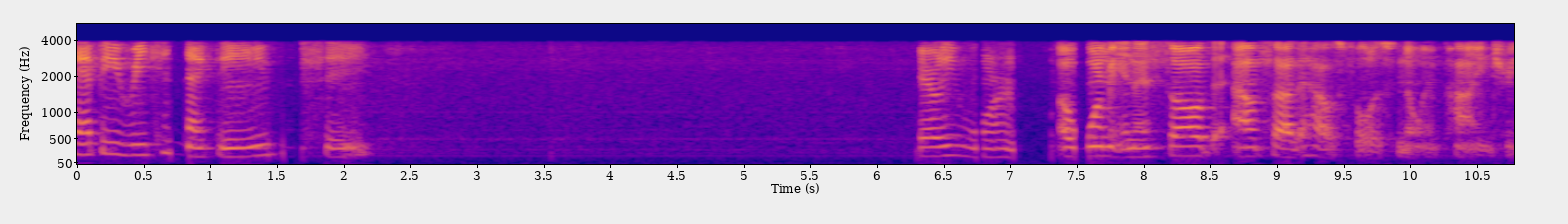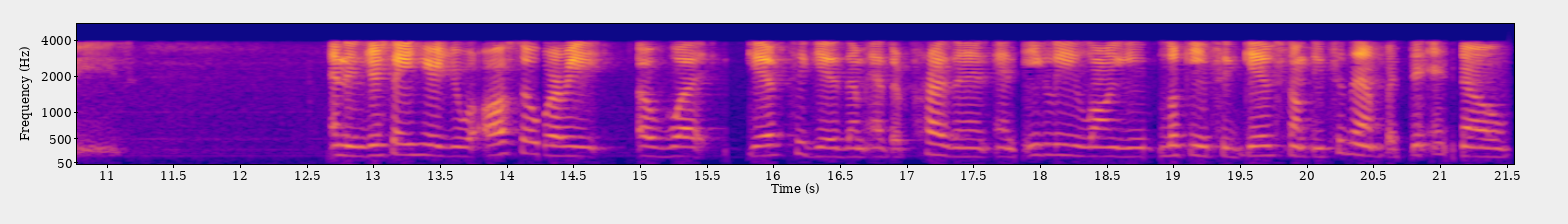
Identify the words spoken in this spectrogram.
happy reconnecting. Let's see. Fairly warm. A warm and I saw the outside of the house full of snow and pine trees. And then you're saying here you were also worried of what gift to give them as a present and eagerly longing looking to give something to them but didn't know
